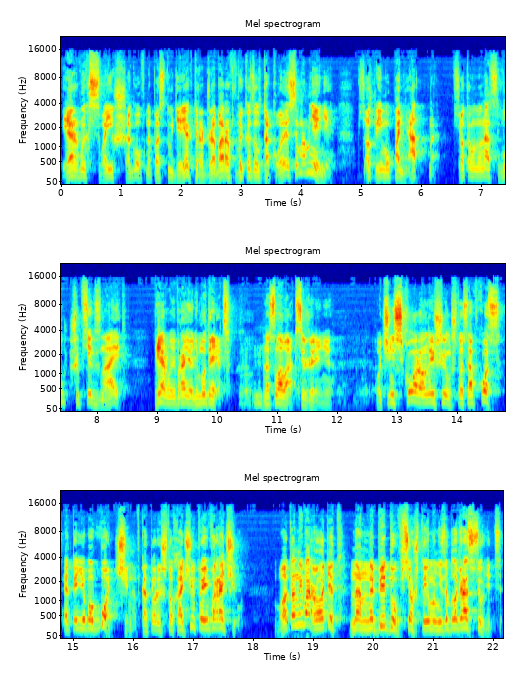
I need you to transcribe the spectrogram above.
первых своих шагов на посту директора Джабаров выказал такое самомнение. Все-то ему понятно. Все-то он у нас лучше всех знает. Первый в районе мудрец. На слова, к сожалению. Очень скоро он решил, что совхоз – это его вотчина, в которой что хочу, то и ворочу. Вот он и воротит нам на беду все, что ему не заблагорассудится.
